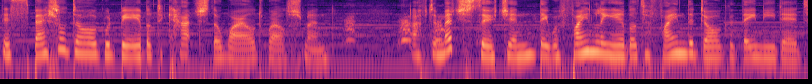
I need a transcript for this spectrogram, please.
This special dog would be able to catch the wild Welshman. After much searching, they were finally able to find the dog that they needed,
